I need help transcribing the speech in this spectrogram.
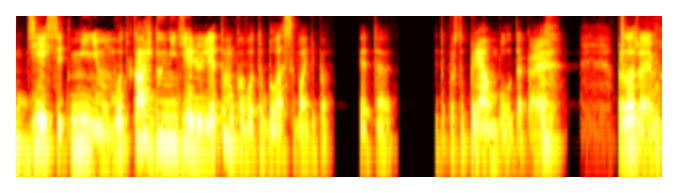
10 минимум. Вот каждую неделю летом у кого-то была свадьба. Это, это просто преамбула такая. Продолжаем.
